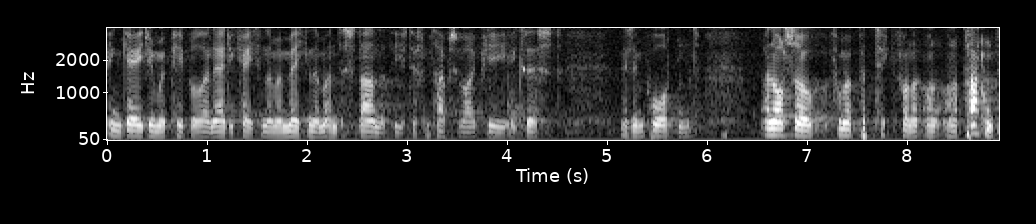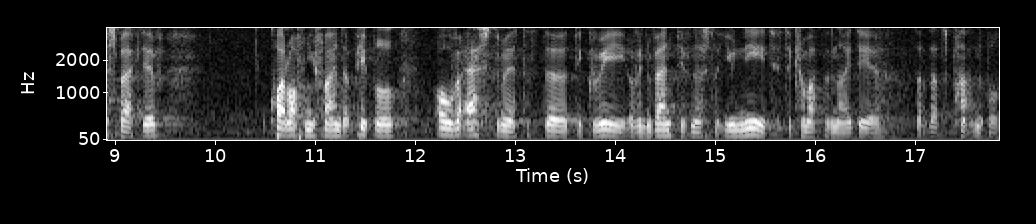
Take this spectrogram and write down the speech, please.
engaging with people and educating them and making them understand that these different types of IP exist is important. And also from a, particular on, on a patent perspective, quite often you find that people overestimate the degree of inventiveness that you need to come up with an idea that, that's patentable.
